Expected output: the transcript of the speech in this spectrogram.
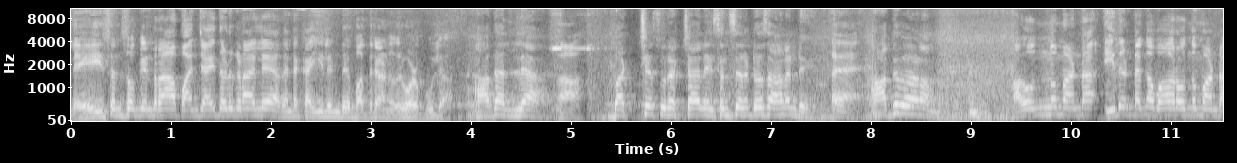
ലൈസൻസ് ഒക്കെ ഉണ്ടാ പഞ്ചായത്ത് എടുക്കണല്ലേ അതെന്റെ കയ്യിലുണ്ട്. ഭദ്രാണ്. ഒരു കുഴപ്പമില്ല. അതല്ല. ഭക്ഷ്യ സുരക്ഷാ ലൈസൻസ് പറഞ്ഞിട്ട് സാധനം ഉണ്ട്. അത് വേണം. അതൊന്നും വേണ്ട. ഇതുണ്ടെങ്കിൽ വേറെ ഒന്നും വേണ്ട.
